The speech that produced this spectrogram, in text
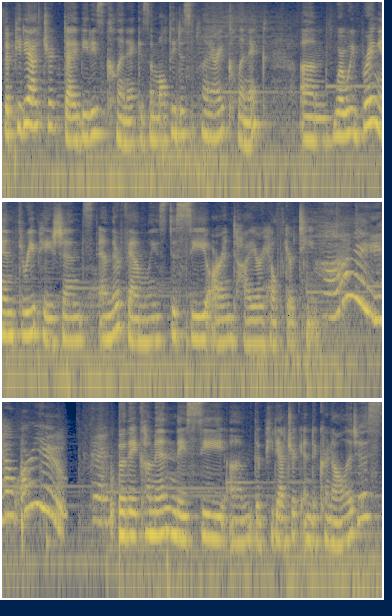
The Pediatric Diabetes Clinic is a multidisciplinary clinic um, where we bring in three patients and their families to see our entire healthcare team. Hi, how are you? Good. So they come in, they see um, the pediatric endocrinologist,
